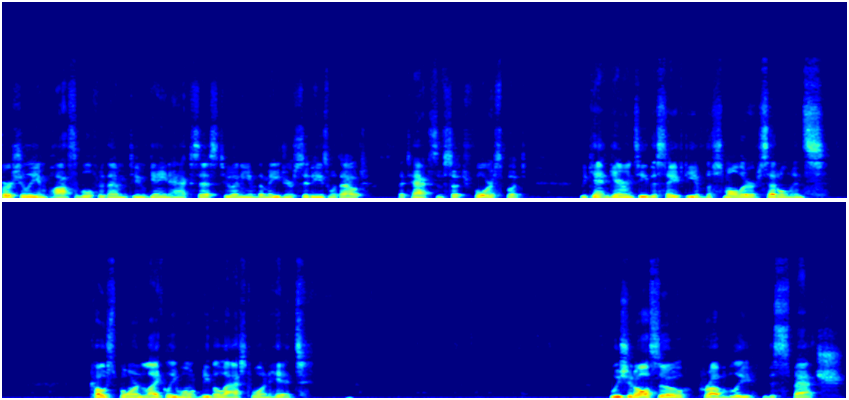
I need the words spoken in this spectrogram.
virtually impossible for them to gain access to any of the major cities without attacks of such force, but we can't guarantee the safety of the smaller settlements. Coastborn likely won't be the last one hit. We should also probably dispatch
